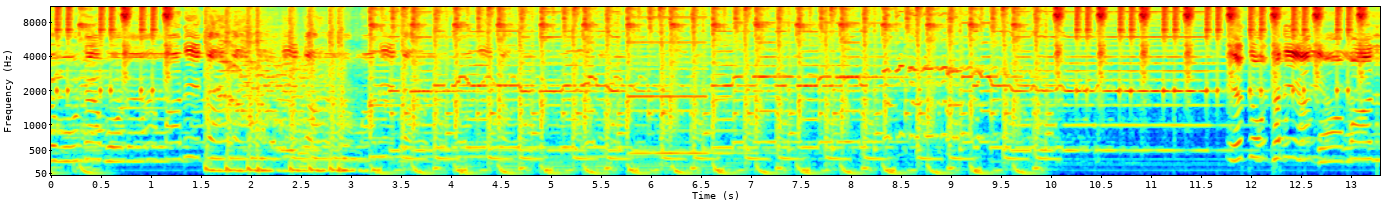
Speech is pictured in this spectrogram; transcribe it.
કેવું ને બોલે મારી એ તો ખરી આ ગોમાં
